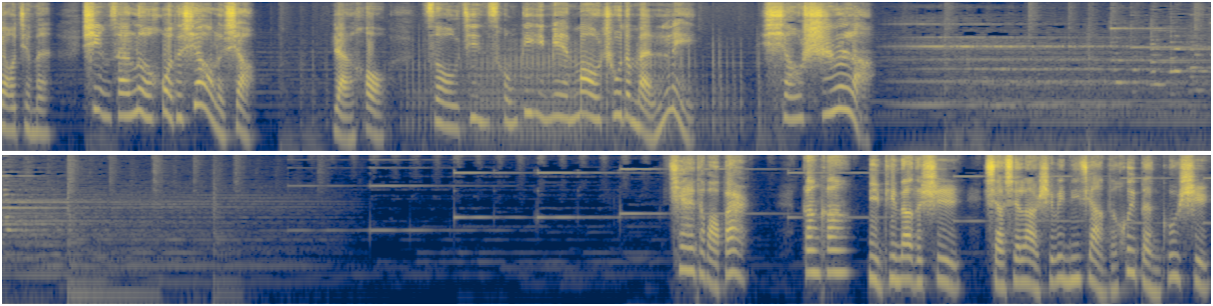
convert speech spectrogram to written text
妖精们幸灾乐祸的笑了笑，然后走进从地面冒出的门里，消失了。亲爱的宝贝儿，刚刚你听到的是小雪老师为你讲的绘本故事《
